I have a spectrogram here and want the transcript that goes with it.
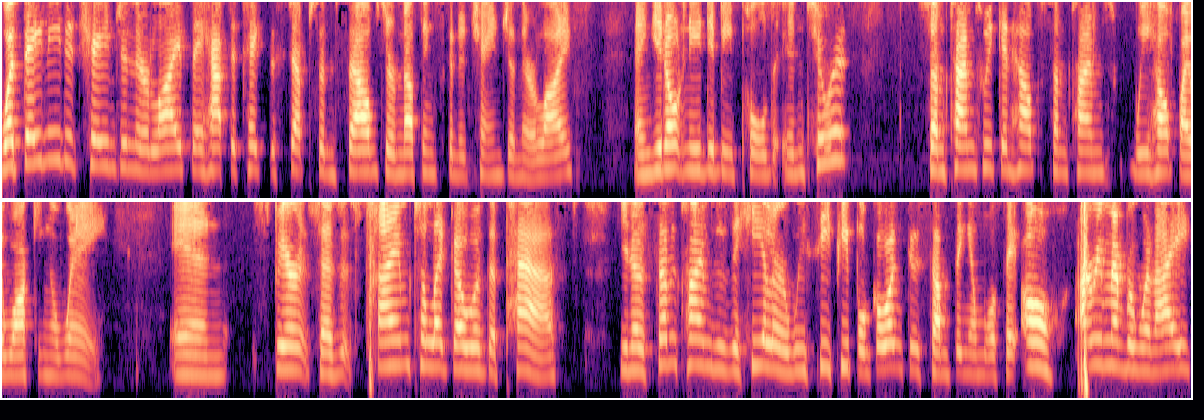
what they need to change in their life, they have to take the steps themselves, or nothing's going to change in their life. And you don't need to be pulled into it. Sometimes we can help, sometimes we help by walking away. And Spirit says it's time to let go of the past. You know, sometimes as a healer, we see people going through something and we'll say, Oh, I remember when I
